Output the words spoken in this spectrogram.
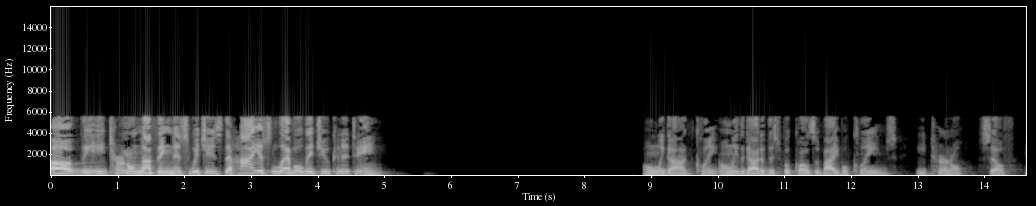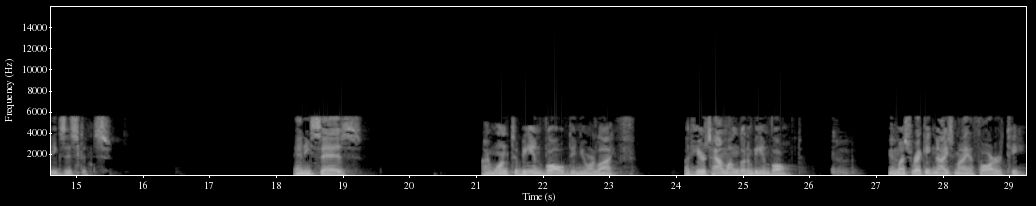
of the eternal nothingness, which is the highest level that you can attain. Only God claim, only the God of this book calls the Bible claims eternal self-existence. And he says, I want to be involved in your life. But here's how I'm going to be involved. You must recognize my authority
